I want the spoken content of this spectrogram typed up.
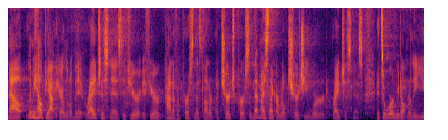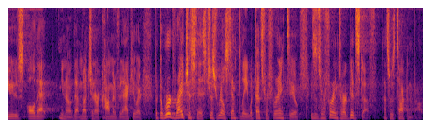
Now, let me help you out here a little bit. Righteousness, if you're if you're kind of a person that's not a, a church person, that might sound like a real churchy word, righteousness. It's a word we don't really use all that, you know, that much in our common vernacular. But the word righteousness, just real simply, what that's referring to is it's referring to our good stuff. That's what it's talking about.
